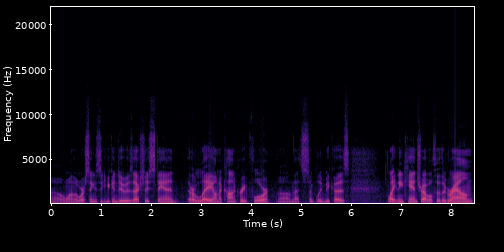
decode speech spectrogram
Uh, one of the worst things that you can do is actually stand or lay on a concrete floor. Um, that's simply because lightning can travel through the ground,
